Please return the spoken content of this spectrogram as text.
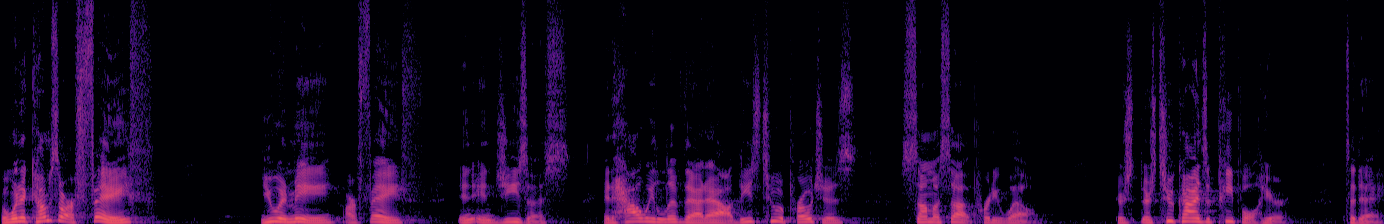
But when it comes to our faith, you and me, our faith in, in Jesus and how we live that out, these two approaches sum us up pretty well. There's, there's two kinds of people here today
